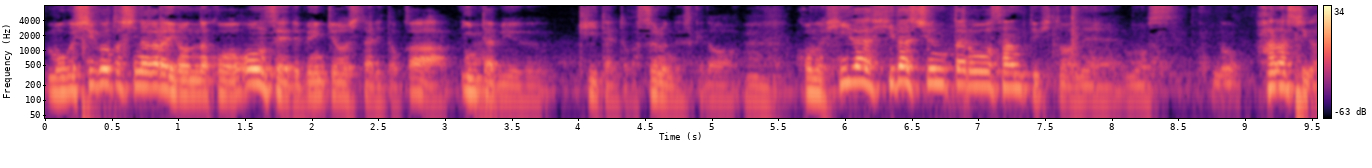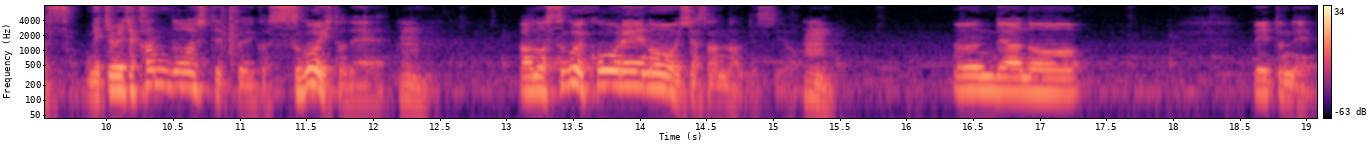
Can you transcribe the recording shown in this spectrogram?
僕仕事しながらいろんなこう音声で勉強したりとかインタビュー聞いたりとかするんですけど、うん。この飛田俊太郎さんっていう人はねもうすの話がすめちゃめちゃ感動してというかすごい人でうん。あのすごい高齢のお医者さんなんですよ。うん。うんであのえっ、とね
